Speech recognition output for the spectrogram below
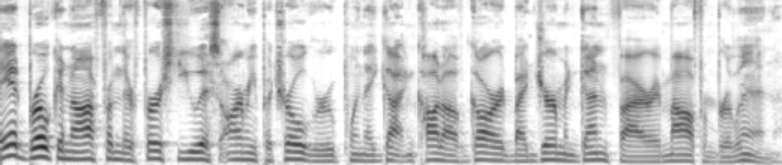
They had broken off from their first U.S. Army patrol group when they'd gotten caught off guard by German gunfire a mile from Berlin.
